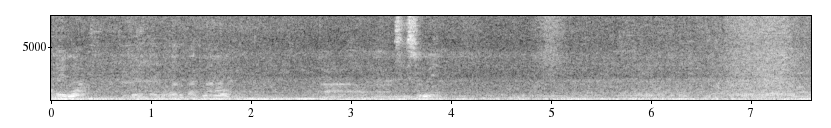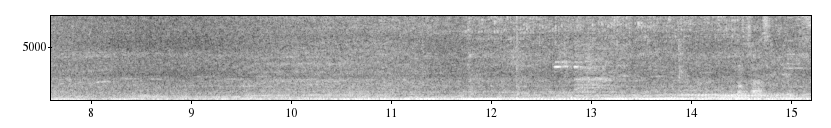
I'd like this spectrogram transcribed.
Okay na. Kaya tayo magandang na uh, seasoning. Magsasig guys.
